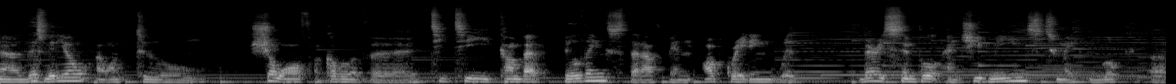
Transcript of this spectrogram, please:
uh, this video, I want to show off a couple of uh, TT combat buildings that I've been upgrading with very simple and cheap means to make them look uh,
